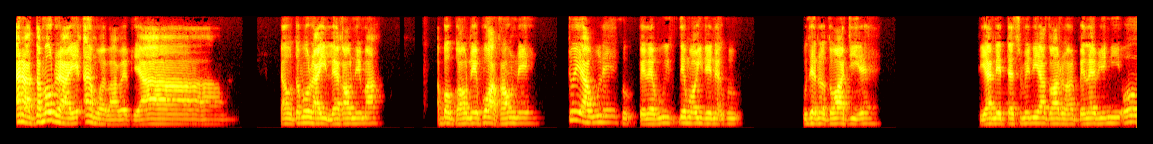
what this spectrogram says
အဲ့ဒါသမုဒ္ဒရာကြီးအံ့ဝယ်ပါပဲဗျာတော့သမုဒ္ဒရာကြီးလက်ကောင်းနေမှာအပုတ်ကောင်းနေဘွားကောင်းနေတွေ့ရဘူးလေခုပင်လယ်ဘူးသင်္ဘောကြီးတွေနဲ့အခုဦးဇင်းတို့သွားကြည့်တယ်ဒီကနေတက်စမီနီးယားသွားတော့ပင်လယ်ပြင်းကြီးအိုး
